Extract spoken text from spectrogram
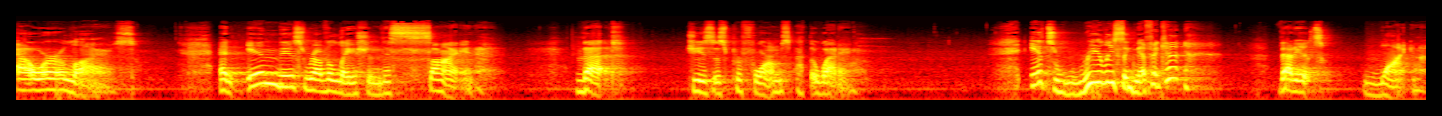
our lives. And in this revelation, this sign that Jesus performs at the wedding. It's really significant that it's wine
